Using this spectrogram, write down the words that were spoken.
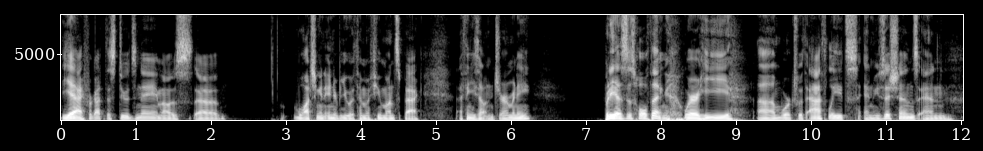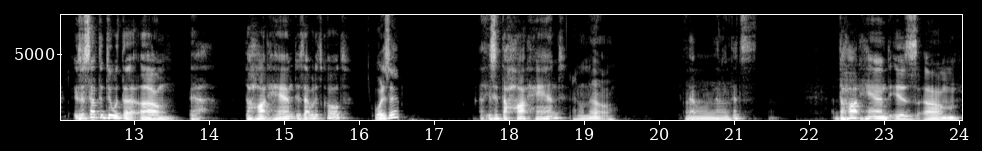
yeah, I forgot this dude's name. I was uh, watching an interview with him a few months back. I think he's out in Germany. But he has this whole thing where he um, works with athletes and musicians. And Does this have to do with the um uh, the hot hand? Is that what it's called? what is it? Is it the hot hand? I don't know. Is that, I Uh, think that's the hot hand is um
